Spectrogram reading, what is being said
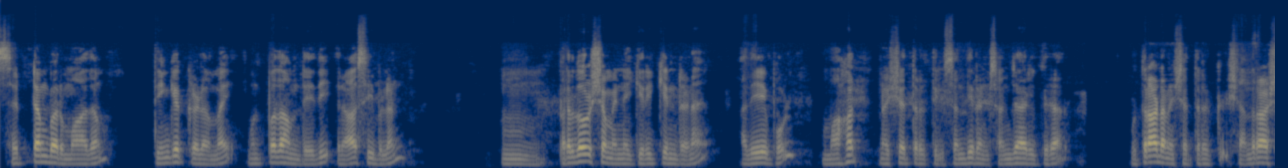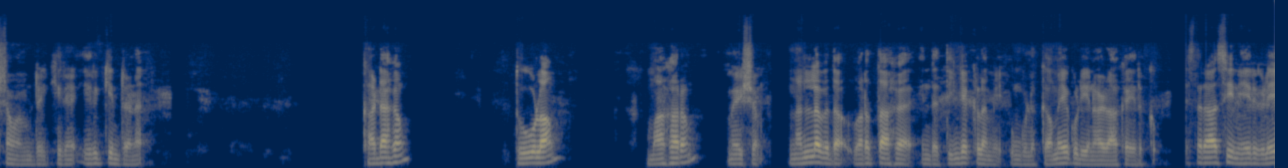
செப்டம்பர் மாதம் திங்கட்கிழமை முப்பதாம் தேதி ராசிபலன் பிரதோஷம் இன்னைக்கு இருக்கின்றன. அதேபோல் மகத் நட்சத்திரத்தில் சந்திரன் சஞ்சாரிக்கிறார். உத்திராட நட்சத்திரத்துக்கு சந்திராஷ்டமம் இன்றைக்கு இருக்கின்றன. கடகம் தூளாம் மகரம் மேஷம். நல்ல வித வரத்தாக இந்த திங்கட்கிழமை உங்களுக்கு அமையக்கூடிய நாளாக இருக்கும். மேசராசி நேர்களே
